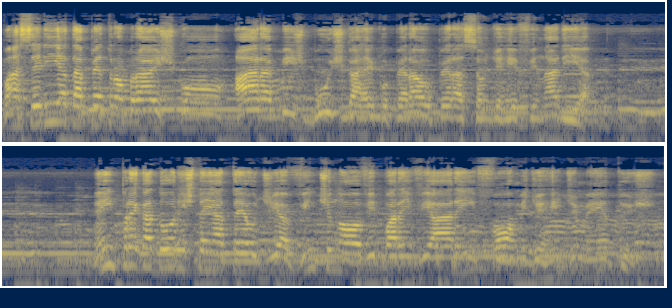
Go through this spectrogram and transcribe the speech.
Parceria da Petrobras com árabes busca recuperar a operação de refinaria. Empregadores têm até o dia 29 para enviarem informe de rendimentos.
